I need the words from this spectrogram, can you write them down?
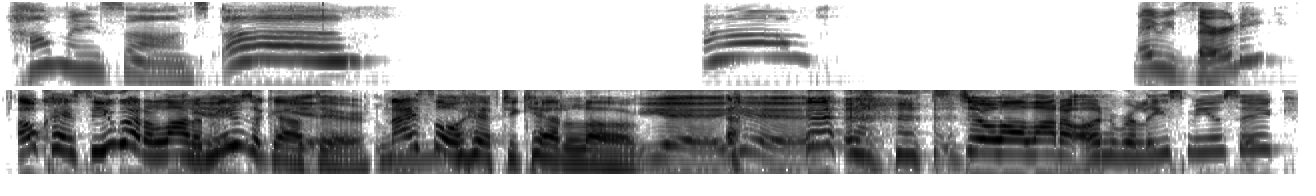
How many songs? Um, maybe thirty. Okay, so you got a lot of Yeah, music out yeah. there. Nice little hefty catalog. Yeah, yeah. Still a lot of unreleased music.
